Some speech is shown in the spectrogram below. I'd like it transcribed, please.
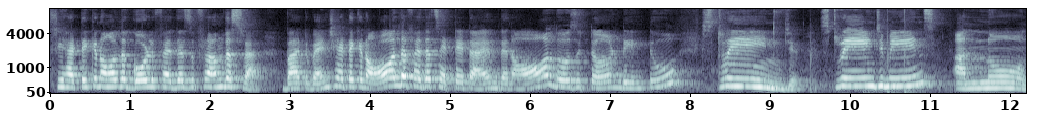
she had taken all the gold feathers from the swan. But when she had taken all the feathers at a time, then all those turned into strange. Strange means unknown.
